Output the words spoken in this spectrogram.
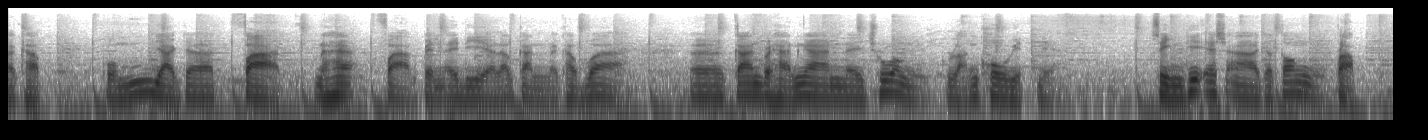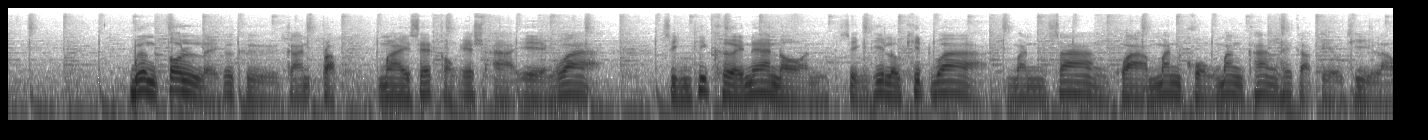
นะครับ ผมอยากจะฝากนะฮะฝากเป็นไอเดียแล้วกันนะครับว่าการบริหารงานในช่วงหลังโควิดเนี่ยสิ่งที่ HR จะต้องปรับเบื้องต้นเลยก็คือการปรับ mindset ของ HR เองว่า สิ่งที่เคยแน่นอน สิ่งที่เราคิดว่ามันสร้างความมั่นคงมั่งคั่งให้กับ LT เรา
